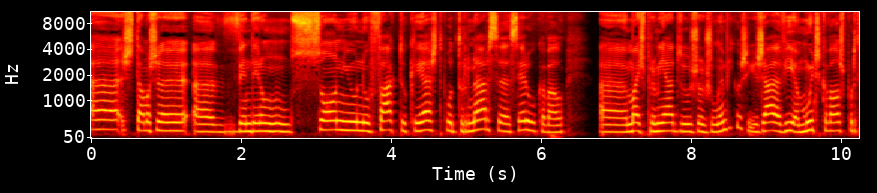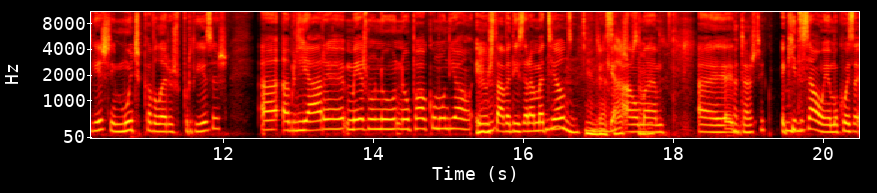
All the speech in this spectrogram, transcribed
uh, estamos a, a, vender um sonho no facto que este pode tornar-se a ser o cavalo uh, mais premiado dos Jogos Olímpicos e já havia muitos cavalos portugueses e muitos cavaleiros portugueses a, a brilhar eh, mesmo no, no palco mundial. Uhum. Eu estava a dizer a Matilde uhum. que há uma uh, Fantástico. equitação, uhum. é uma coisa,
